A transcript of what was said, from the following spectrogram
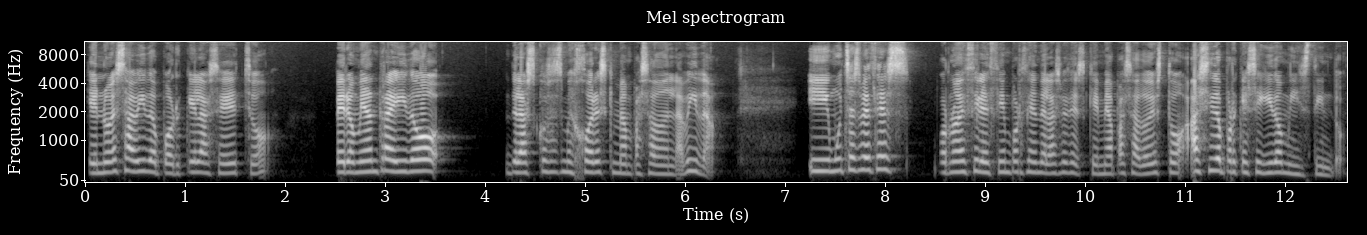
que no he sabido por qué las he hecho, pero me han traído de las cosas mejores que me han pasado en la vida. Y muchas veces, por no decir el 100% de las veces que me ha pasado esto, ha sido porque he seguido mi instinto.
